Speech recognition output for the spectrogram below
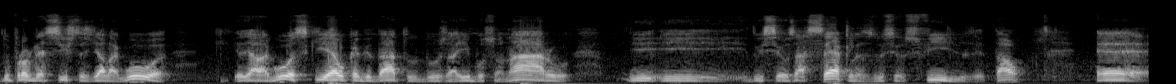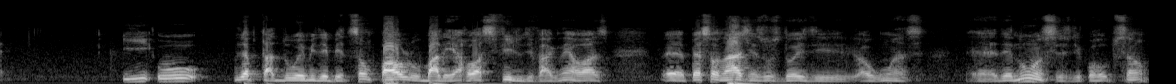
do Progressistas de, Alagoa, de Alagoas, que é o candidato do Jair Bolsonaro e, e dos seus asseclas, dos seus filhos e tal, é, e o deputado do MDB de São Paulo, Baleia Rossi, filho de Wagner Rossi, é, personagens, os dois, de algumas é, denúncias de corrupção,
